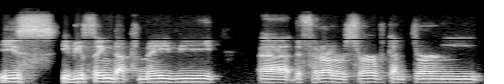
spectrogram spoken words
Is if you think that maybe uh, the Federal Reserve can turn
